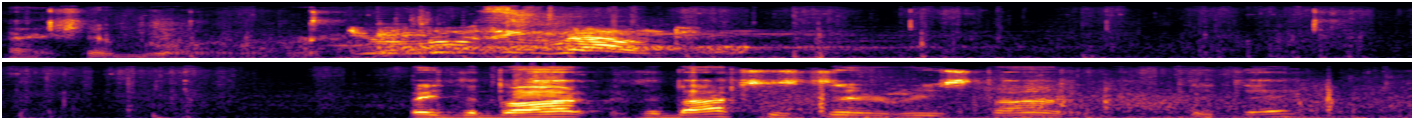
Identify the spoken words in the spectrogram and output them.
Actually, I'm going over. You're losing ground. Wait, the bo the boxes didn't respawn, did they?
